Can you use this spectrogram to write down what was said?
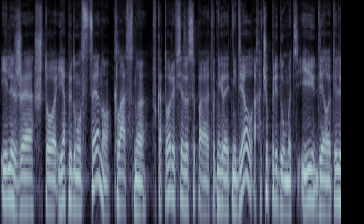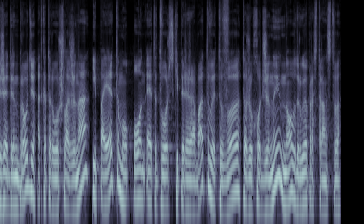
Или же, что я придумал сцену классную, в которой все засыпают. Вот никогда это не делал, а хочу придумать и делать. Или же Эдрин Броуди, от которого ушла жена, и поэтому он это творчески перерабатывает в тоже уход жены, но в другое пространство.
